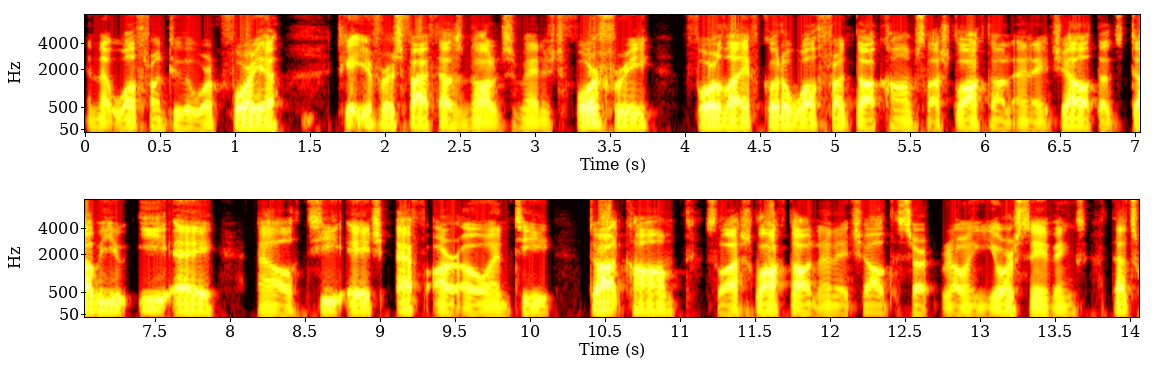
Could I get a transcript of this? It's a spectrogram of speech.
and let Wealthfront do the work for you. To get your first $5,000 managed for free for life, go to wealthfront.com slash locked on NHL. That's W-E-A-L-T-H-F-R-O-N-T dot com slash locked on NHL to start growing your savings. That's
